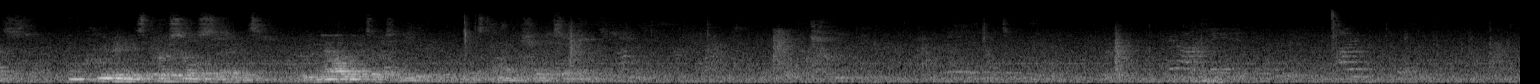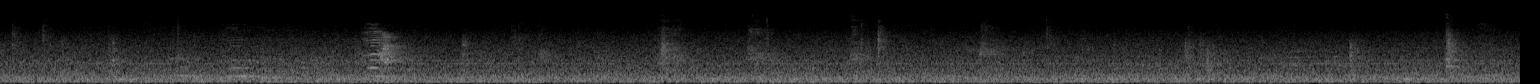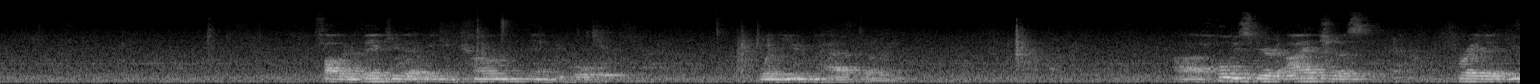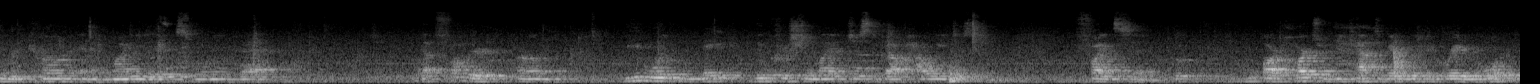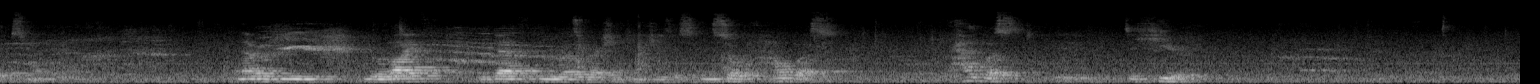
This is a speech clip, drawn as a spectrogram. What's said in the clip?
including his personal sins we now lift up to you in this time of short silence. Father, thank you that we can come and behold what you have done. Uh, Holy Spirit, I just pray that you would come in a mighty way this morning, that, that Father, um, you would make the Christian life just about how we just fight sin. Our hearts would be captivated with the greater glory this morning and that would be your life, your death, and your resurrection in Jesus. And so help us, help us to hear.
